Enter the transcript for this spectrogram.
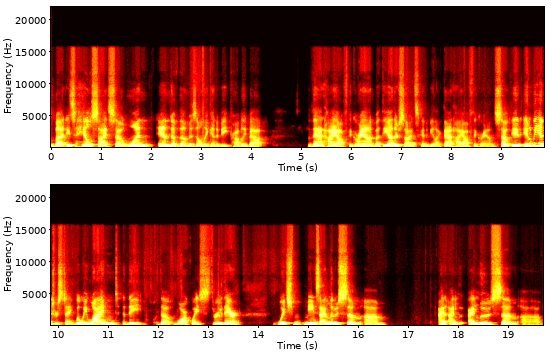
but it's a hillside, so one end of them is only going to be probably about that high off the ground, but the other side's going to be like that high off the ground. So it, it'll be interesting. But we widened the the walkways through there, which means I lose some um, I, I, I lose some uh,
